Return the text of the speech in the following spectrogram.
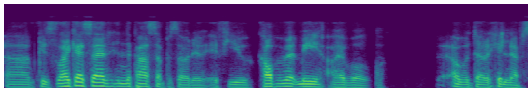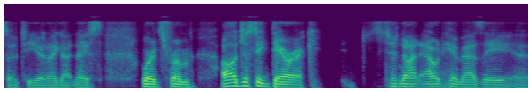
because, um, like I said in the past episode, if you compliment me, I will I will dedicate an episode to you. And I got nice words from I'll just say Derek to not out him as a, a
